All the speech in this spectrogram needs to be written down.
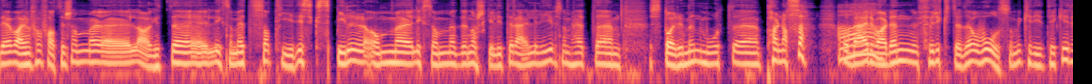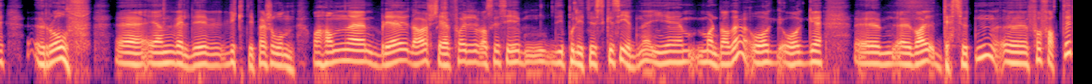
det var en forfatter som uh, laget uh, liksom et satirisk spill om uh, liksom det norske litterære liv som het Stormen mot Parnasset. Og ah. der var den fryktede og voldsomme kritiker Rolf en veldig viktig person. Og han ble da sjef for hva skal jeg si, de politiske sidene i Morgenbladet, og, og var dessuten forfatter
